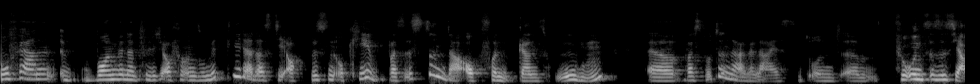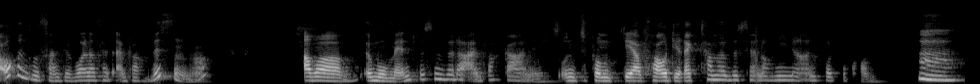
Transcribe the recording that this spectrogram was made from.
insofern äh, wollen wir natürlich auch für unsere Mitglieder, dass die auch wissen, okay, was ist denn da auch von ganz oben? Äh, was wird denn da geleistet? Und ähm, für uns ist es ja auch interessant, wir wollen das halt einfach wissen. Ne? Aber im Moment wissen wir da einfach gar nichts. Und vom DAV direkt haben wir bisher noch nie eine Antwort bekommen. Hm.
